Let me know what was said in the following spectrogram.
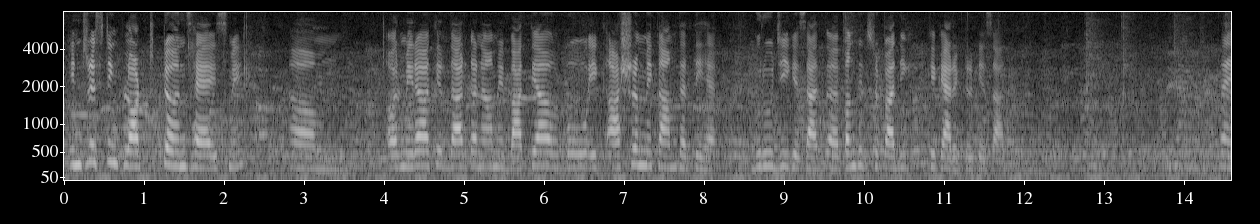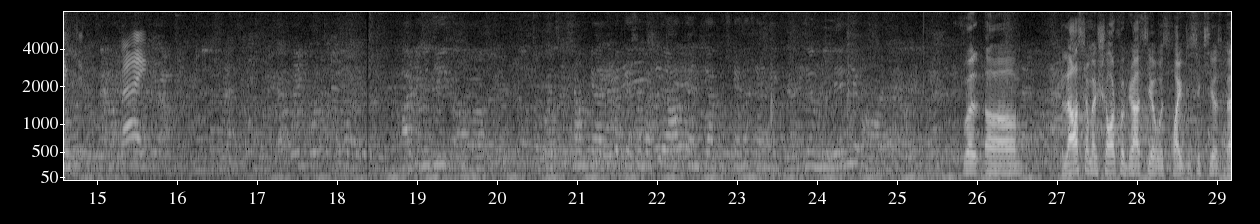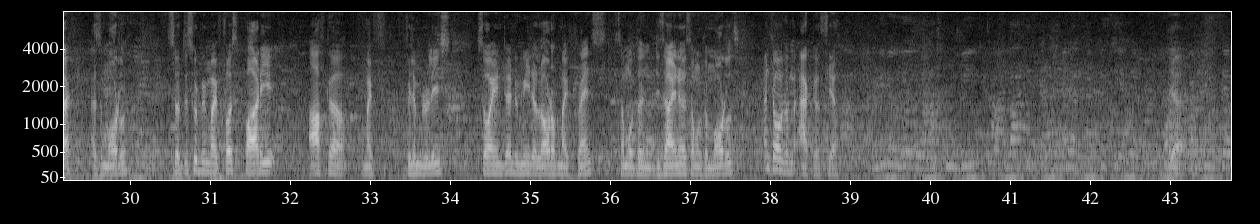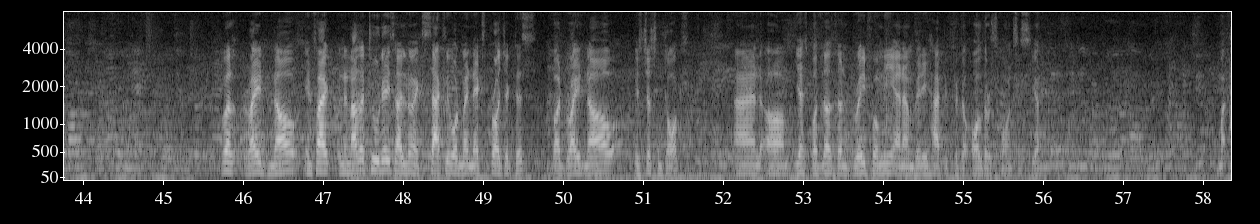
इंटरेस्टिंग प्लॉट टर्न्स है इसमें। अम, और मेरा किरदार का नाम है बात्या वो एक आश्रम में काम करती है। गुरुजी के साथ पंकज त्रिपाठी के कैरेक्टर के साथ thank you bye Well, um, the last time I shot for Grazia was five to six years back as a model. So this would be my first party after my film release. So I intend to meet a lot of my friends, some of the designers, some of the models, and some of them actors. Yeah. Yeah. Well, right now, in fact, in another two days, I'll know exactly what my next project is. But right now, it's just in talks. And um, yes, has done great for me, and I'm very happy for the, all the responses. Yeah.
